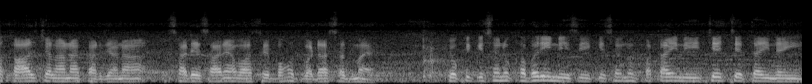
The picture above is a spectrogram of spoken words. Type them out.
ਅਕਾਲ ਚਲਾਣਾ ਕਰ ਜਾਣਾ ਸਾਡੇ ਸਾਰਿਆਂ ਵਾਸਤੇ ਬਹੁਤ ਵੱਡਾ ਸਦਮਾ ਹੈ। ਕਿਉਂਕਿ ਕਿਸੇ ਨੂੰ ਖਬਰ ਹੀ ਨਹੀਂ ਸੀ, ਕਿਸੇ ਨੂੰ ਪਤਾ ਹੀ ਨਹੀਂ ਚੇ ਚੇਤਾ ਹੀ ਨਹੀਂ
